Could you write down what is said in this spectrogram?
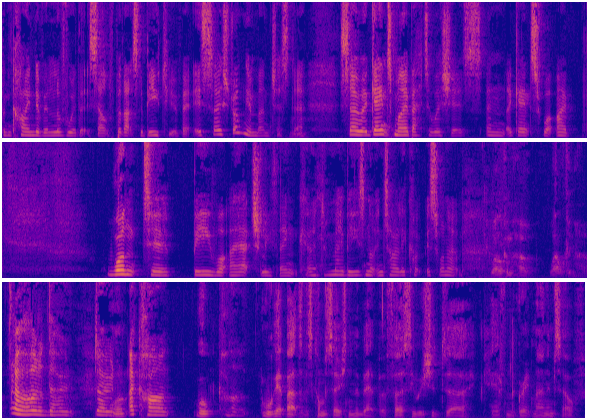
and kind of in love with itself, but that's the beauty of it. it, is so strong in Manchester. Mm. So, against my better wishes and against what I want to be what I actually think, and maybe he's not entirely cocked this one up. Welcome home. Welcome home. Oh, don't, don't. Well, I can't. We'll, can't. we'll get back to this conversation in a bit, but firstly, we should uh, hear from the great man himself.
